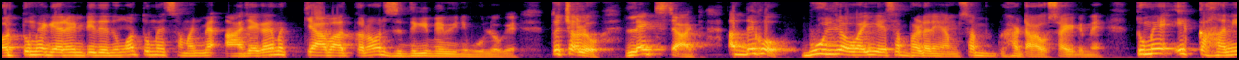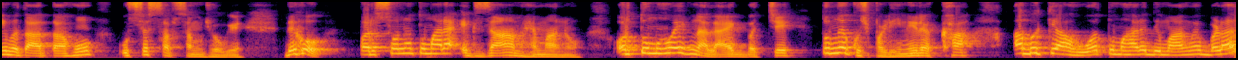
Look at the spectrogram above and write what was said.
और तुम्हें गारंटी दे दूँगा, तुम्हें समझ में आ जाएगा मैं क्या बात कर और ज़िंदगी में भी नहीं भूलोगे। तो चलो लेट स्टार्ट अब देखो, भूल जाओ भाई, ये सब पढ़ रहे हैं हम, सब हटाओ साइड में। तुम्हें एक कहानी बताता हूँ, उससे सब समझोगे। देखो, परसों ना तुम्हारा एग्ज़ाम है, मानो। और तुम हो एक नालायक बच्चे, तुमने कुछ पढ़ ही नहीं रखा। अब क्या हुआ, तुम्हारे दिमाग में बड़ा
